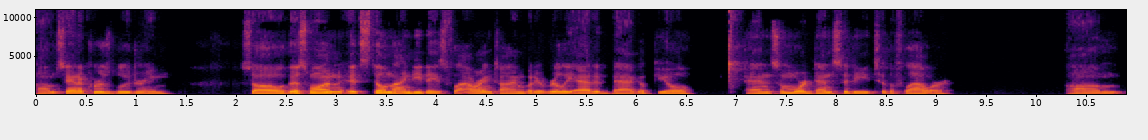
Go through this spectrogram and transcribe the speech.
um, Santa Cruz Blue Dream. So this one, it's still 90 days flowering time, but it really added bag appeal and some more density to the flower. Um,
